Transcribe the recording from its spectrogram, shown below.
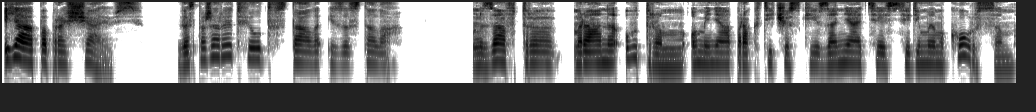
я попрощаюсь. Госпожа Редфилд встала из-за стола. Завтра рано утром у меня практические занятия с седьмым курсом,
